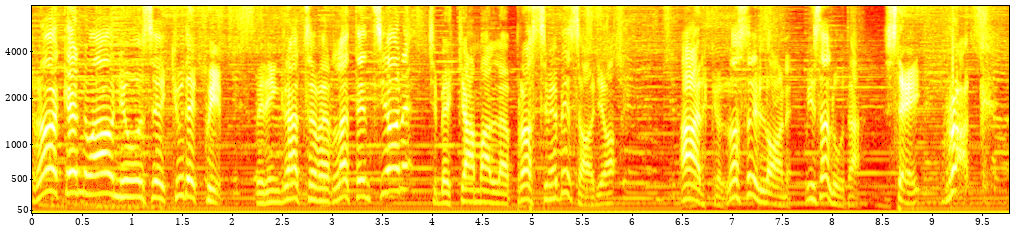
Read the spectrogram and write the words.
Rock and Wow News chiude qui. Vi ringrazio per l'attenzione, ci becchiamo al prossimo episodio. Ark, lo strillone, vi saluta. Stay rock!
